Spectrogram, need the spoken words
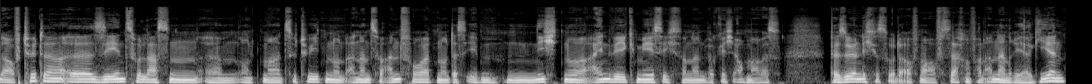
auf Twitter äh, sehen zu lassen ähm, und mal zu tweeten und anderen zu antworten und das eben nicht nur einwegmäßig, sondern wirklich auch mal was Persönliches oder auch mal auf Sachen von anderen reagieren.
